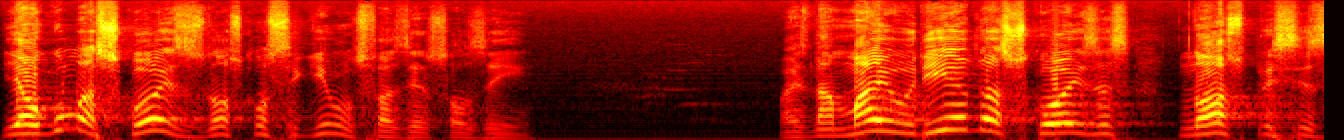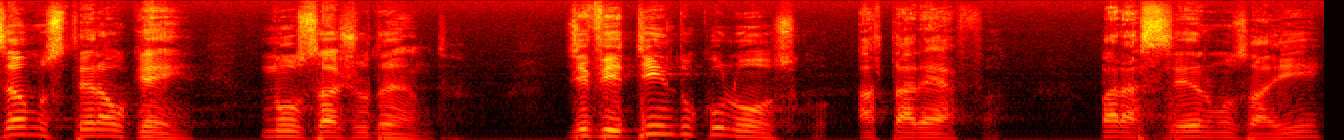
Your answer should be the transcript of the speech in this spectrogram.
E algumas coisas nós conseguimos fazer sozinhos. Mas na maioria das coisas, nós precisamos ter alguém nos ajudando, dividindo conosco a tarefa, para sermos aí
